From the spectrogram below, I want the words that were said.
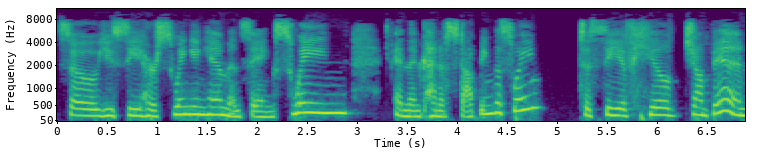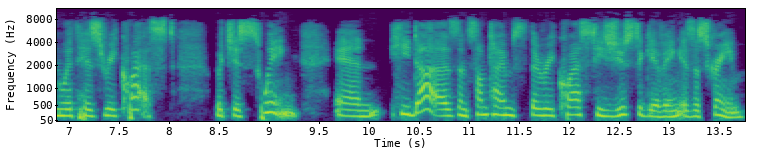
So you see her swinging him and saying swing and then kind of stopping the swing to see if he'll jump in with his request, which is swing. And he does. And sometimes the request he's used to giving is a scream.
